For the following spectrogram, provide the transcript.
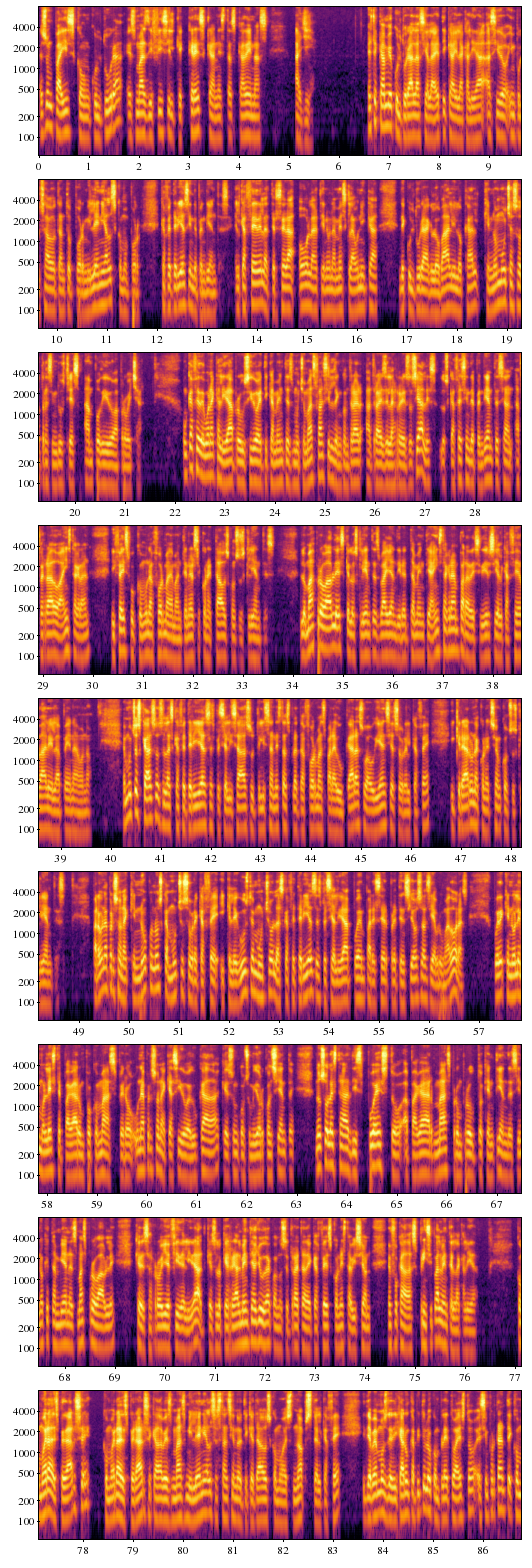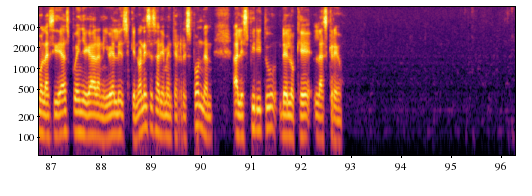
Es un país con cultura, es más difícil que crezcan estas cadenas allí. Este cambio cultural hacia la ética y la calidad ha sido impulsado tanto por millennials como por cafeterías independientes. El café de la tercera ola tiene una mezcla única de cultura global y local que no muchas otras industrias han podido aprovechar. Un café de buena calidad producido éticamente es mucho más fácil de encontrar a través de las redes sociales. Los cafés independientes se han aferrado a Instagram y Facebook como una forma de mantenerse conectados con sus clientes lo más probable es que los clientes vayan directamente a Instagram para decidir si el café vale la pena o no. En muchos casos, las cafeterías especializadas utilizan estas plataformas para educar a su audiencia sobre el café y crear una conexión con sus clientes. Para una persona que no conozca mucho sobre café y que le guste mucho, las cafeterías de especialidad pueden parecer pretenciosas y abrumadoras. Puede que no le moleste pagar un poco más, pero una persona que ha sido educada, que es un consumidor consciente, no solo está dispuesto a pagar más por un producto que entiende, sino que también es más probable que desarrolle fidelidad, que es lo que realmente ayuda cuando se trata de cafés con esta visión enfocadas principalmente en la calidad. Como era de esperarse, como era de esperarse, cada vez más millennials están siendo etiquetados como snobs del café y debemos dedicar un capítulo completo a esto. Es importante cómo las ideas pueden llegar a niveles que no necesariamente respondan al espíritu de lo que las creó.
